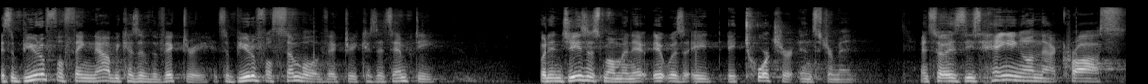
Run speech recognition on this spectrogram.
is a beautiful thing now because of the victory. It's a beautiful symbol of victory because it's empty. But in Jesus' moment, it, it was a, a torture instrument. And so as he's hanging on that cross,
